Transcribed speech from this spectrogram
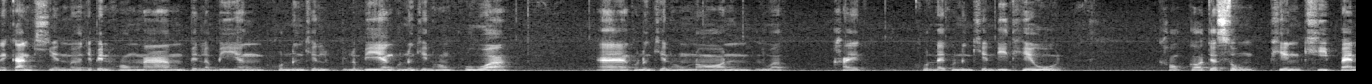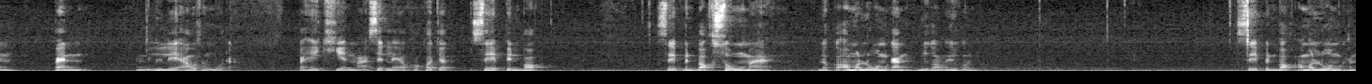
นการเขียนไม่ว่าจะเป็นห้องน้ำเป็นระเบียง คนหนึ่งเขียนระเบียง คนหนึ่งเขียนห้องครัวอ่าคนหนึ่งเขียนห้องนอน หรือว่าใครคนใดคนหนึ่งเขียนดีเทล เขาก็จะส่งเพียงคีย์แปนแปนหรือเลเยอร์ทั้งหมดอะไปให้เขียนมาเสร็จแล้วเขาก็จะเซฟเป็นบล็อกเซฟเป็นบล็อกส่งมา แล้วก็เอามารวมกันนึกออกไหมทุกคนเซฟเป็นบล็อกเอามารวมกัน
